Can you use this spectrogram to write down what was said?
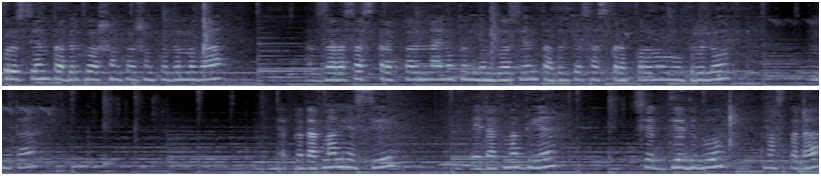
করেছেন, তাদেরকে অসংখ্য অসংখ্য ধন্যবাদ। আর যারা সাবস্ক্রাইব করেন নাই, নতুন বন্ধু আছেন, তাদেরকে সাবস্ক্রাইব করার অনুরোধ রইল। একটা ডাকনা নিয়েছি। এই ডাকনা দিয়ে শেপ দিয়ে দিব নাস্তাটা।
